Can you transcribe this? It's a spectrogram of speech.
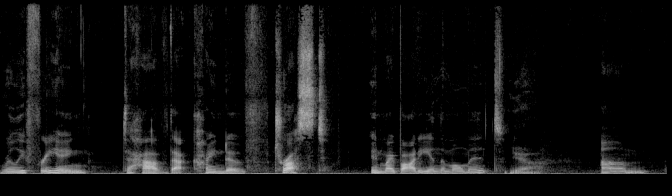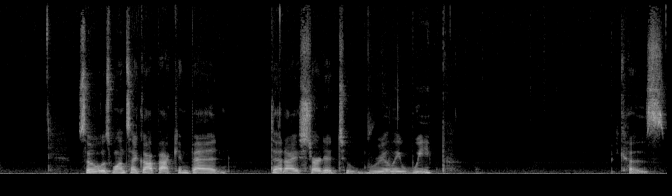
really freeing to have that kind of trust in my body in the moment. Yeah. Um, so it was once I got back in bed that I started to really weep because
